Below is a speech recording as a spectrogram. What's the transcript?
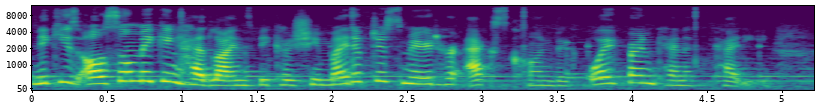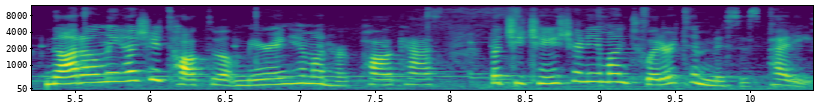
Nicki's also making headlines because she might have just married her ex-convict boyfriend, Kenneth Petty. Not only has she talked about marrying him on her podcast, but she changed her name on Twitter to Mrs. Petty.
